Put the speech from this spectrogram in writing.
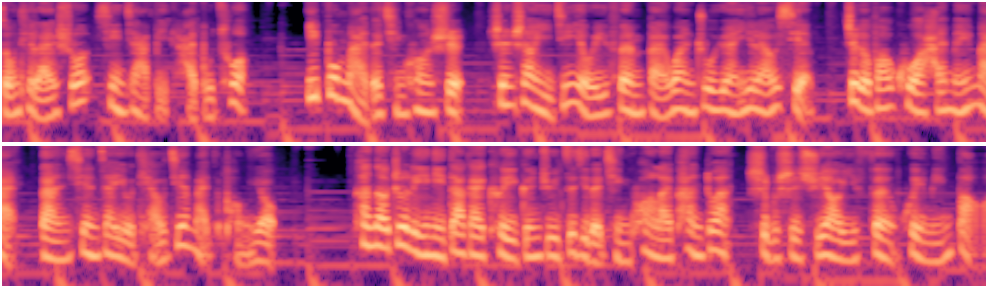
总体来说，性价比还不错。一不买的情况是，身上已经有一份百万住院医疗险，这个包括还没买但现在有条件买的朋友。看到这里，你大概可以根据自己的情况来判断，是不是需要一份惠民保。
